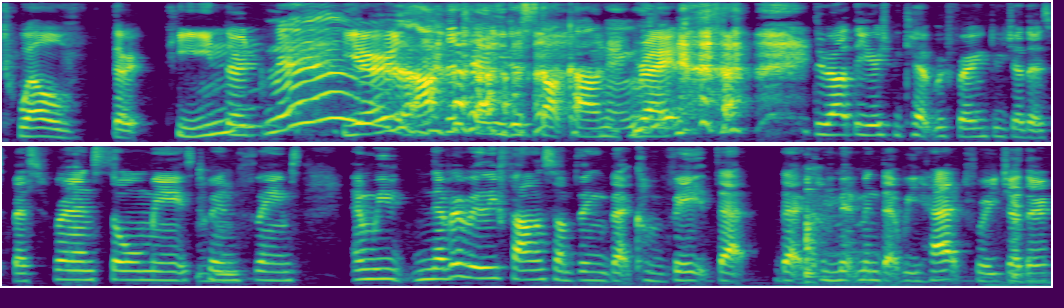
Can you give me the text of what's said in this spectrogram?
12 13 Third, Years? after 10 you just stop counting. Right. Throughout the years we kept referring to each other as best friends soulmates twin Mm-hmm. flames. And we never really found something that conveyed that that commitment that we had for each other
